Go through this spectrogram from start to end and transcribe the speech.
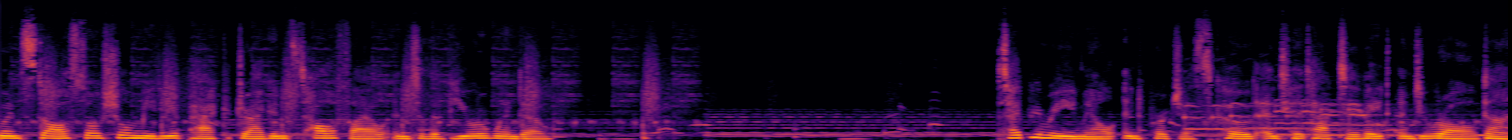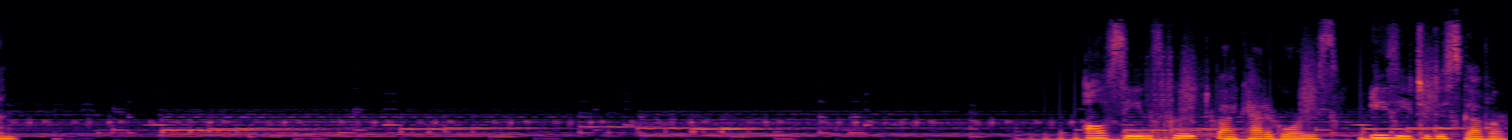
To install social media pack drag install file into the viewer window. Type your email and purchase code and hit activate and you're all done. All scenes grouped by categories, easy to discover.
